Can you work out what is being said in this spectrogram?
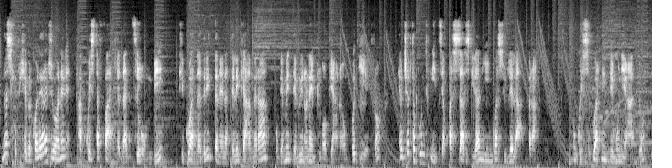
non si capisce per quale ragione ha questa faccia da zombie che guarda dritta nella telecamera, ovviamente lui non è in primo piano, è un po' dietro, e a un certo punto inizia a passarsi la lingua sulle labbra, con questo sguardo indemoniato.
